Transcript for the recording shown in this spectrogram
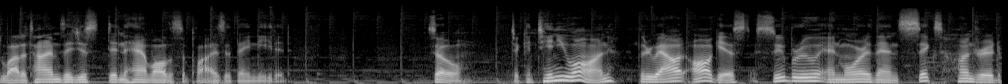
a lot of times they just didn't have all the supplies that they needed. So, to continue on, throughout August, Subaru and more than 600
